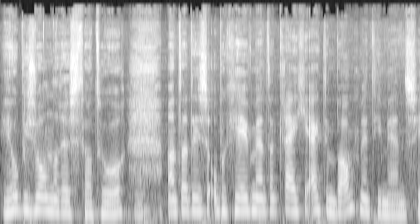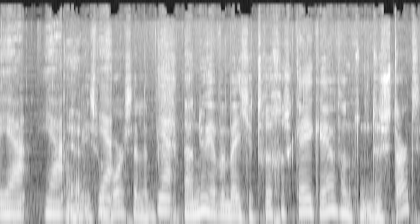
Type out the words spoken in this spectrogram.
heel bijzonder is dat hoor. Want dat is op een gegeven moment... dan krijg je echt een band met die mensen. Ja, ja. kan me iets ja. voorstellen. Ja. Nou, nu hebben we een beetje teruggekeken hè, van de start.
